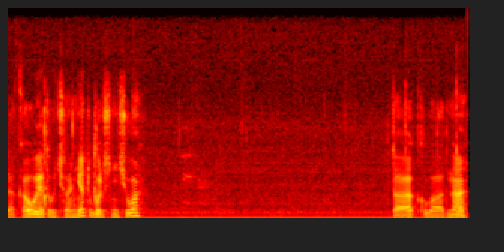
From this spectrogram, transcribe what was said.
Так, а у этого чего нету больше ничего? Так, ладно.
